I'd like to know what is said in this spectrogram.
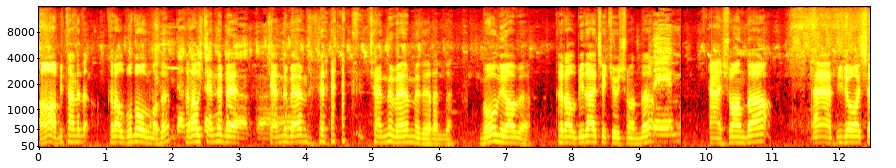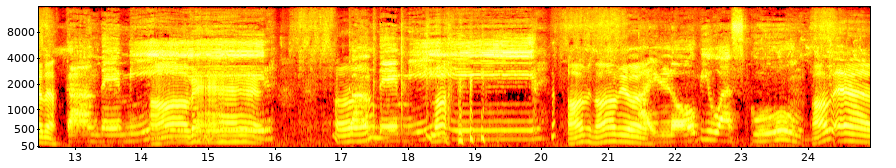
Aa bir tane de kral bu da olmadı. Bir dakika, Kral bir dakika, kendi bir be dakika. kendi beğenmedi. kendi beğenmedi herhalde. Ne oluyor abi? Kral bir daha çekiyor şu anda. Dem- He şu anda Evet video başladı. Kandemir. Abi. Kandemir. Abi ne yapıyor? I love you aşkım. Abi ee.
